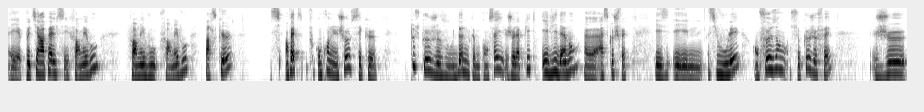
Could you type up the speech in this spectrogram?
et petit rappel, c'est formez-vous, formez-vous, formez-vous, parce que, en fait, il faut comprendre une chose, c'est que tout ce que je vous donne comme conseil, je l'applique évidemment euh, à ce que je fais. Et, si vous voulez, en faisant ce que je fais, je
